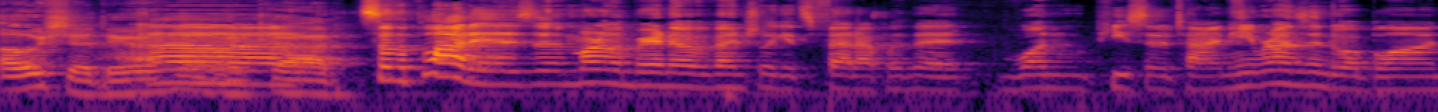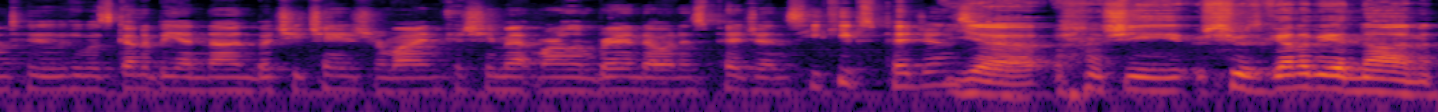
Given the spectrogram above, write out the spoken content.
OSHA, dude. oh my Uh, god. So the plot is uh, Marlon Brando eventually gets fed up with it, one piece at a time. He runs into a blonde who, who was going to be a nun, but she changed her mind because she met Marlon Brando and his pigeons. He keeps pigeons. Yeah, she she was gonna be a nun,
